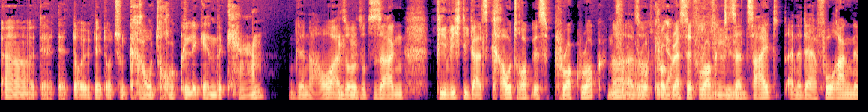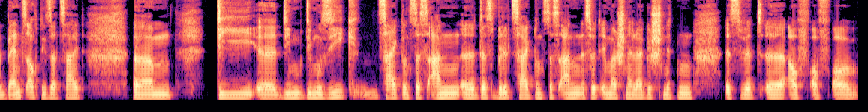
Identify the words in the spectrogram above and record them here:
äh, der der, Deu der deutschen Krautrock-Legende Kern. Genau, also mhm. sozusagen viel wichtiger als Krautrock ist Prog Rock, ne? Prog also Progressive ja. Rock mhm. dieser Zeit, eine der hervorragenden Bands auch dieser Zeit. Ähm, die, äh, die, die Musik zeigt uns das an, äh, das Bild zeigt uns das an, es wird immer schneller geschnitten, es wird äh, auf, auf, auf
